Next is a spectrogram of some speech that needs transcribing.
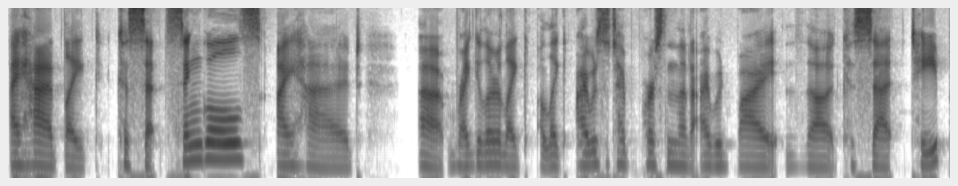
I had like cassette singles. I had uh, regular like like I was the type of person that I would buy the cassette tape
